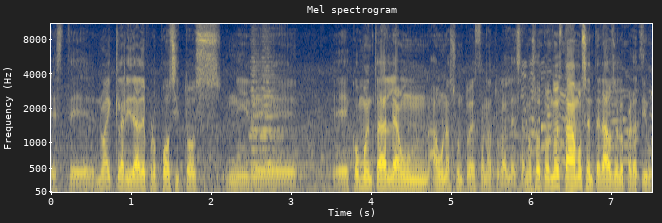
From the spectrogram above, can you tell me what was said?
este, no hay claridad de propósitos ni de eh, cómo entrarle a un, a un asunto de esta naturaleza. Nosotros no estábamos enterados del operativo.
